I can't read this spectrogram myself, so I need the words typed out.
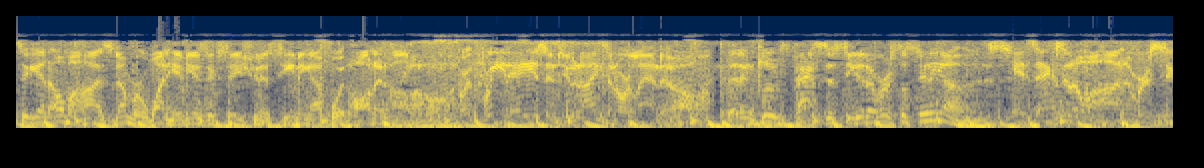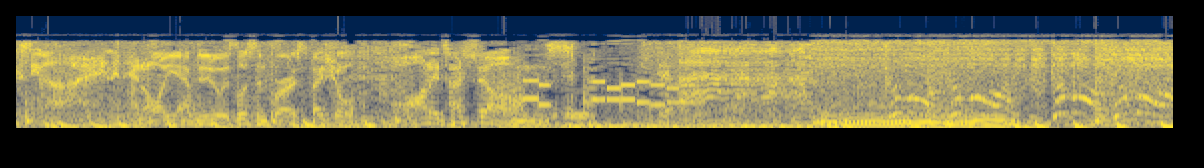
once again, Omaha's number one hit music station is teaming up with Haunted Hollow for three days and two nights in Orlando. That includes passes to Universal Studios. It's Exit Omaha number 69. And all you have to do is listen for our special Haunted Touchstones. Come on, come on, come on, come on.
